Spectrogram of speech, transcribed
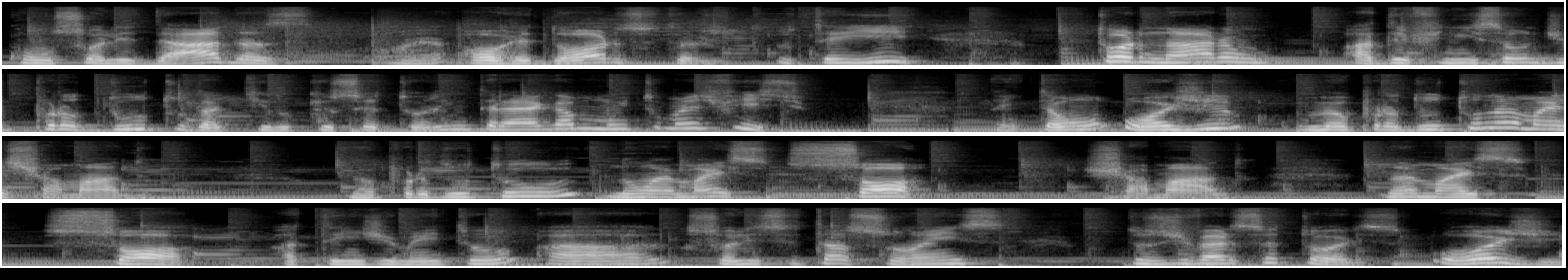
consolidadas ao redor do setor do TI tornaram a definição de produto daquilo que o setor entrega muito mais difícil. Então, hoje, o meu produto não é mais chamado. O meu produto não é mais só chamado. Não é mais só atendimento a solicitações dos diversos setores. Hoje,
